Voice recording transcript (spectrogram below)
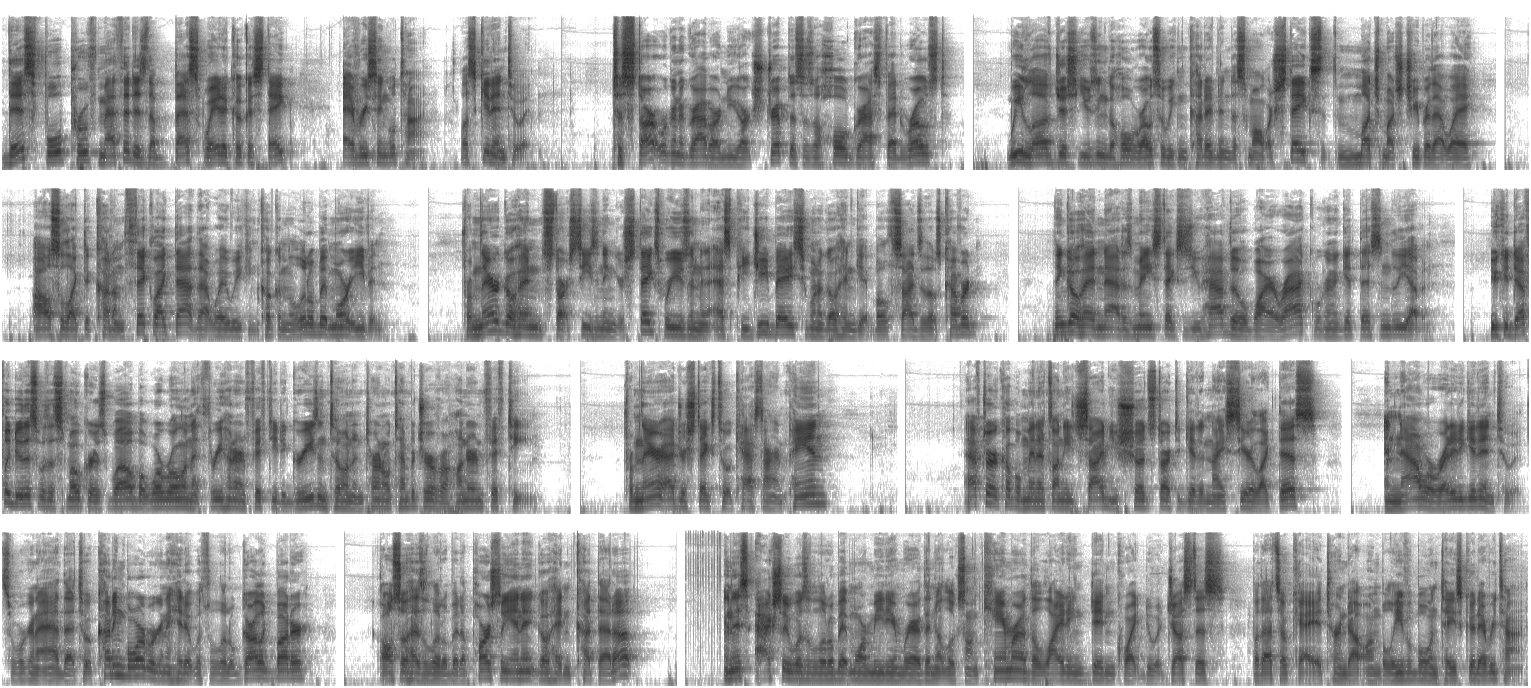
This foolproof method is the best way to cook a steak every single time. Let's get into it. To start, we're gonna grab our New York strip. This is a whole grass-fed roast. We love just using the whole roast so we can cut it into smaller steaks. It's much, much cheaper that way. I also like to cut them thick like that. That way we can cook them a little bit more even. From there, go ahead and start seasoning your steaks. We're using an SPG base. You wanna go ahead and get both sides of those covered. Then go ahead and add as many steaks as you have to a wire rack. We're gonna get this into the oven. You could definitely do this with a smoker as well, but we're rolling at 350 degrees until an internal temperature of 115. From there, add your steaks to a cast iron pan. After a couple minutes on each side, you should start to get a nice sear like this. And now we're ready to get into it. So we're gonna add that to a cutting board. We're gonna hit it with a little garlic butter. Also has a little bit of parsley in it. Go ahead and cut that up. And this actually was a little bit more medium rare than it looks on camera. The lighting didn't quite do it justice but that's okay. It turned out unbelievable and tastes good every time.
